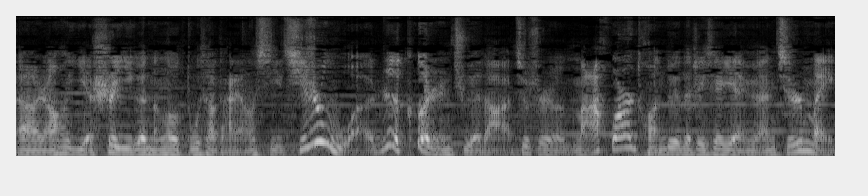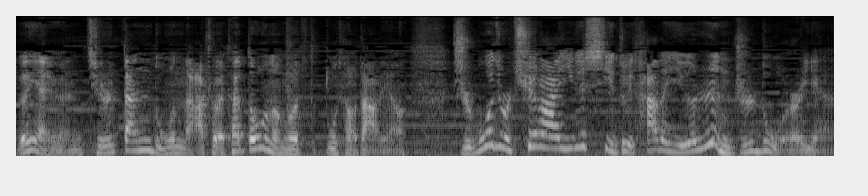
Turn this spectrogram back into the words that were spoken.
啊，然后也是一个能够独挑大梁戏。其实我这个人觉得啊，就是麻花团队的这些演员，其实每个演员其实单独拿出来，他都能够独挑大梁，只不过就是缺乏一个戏对他的一个认知度而言。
